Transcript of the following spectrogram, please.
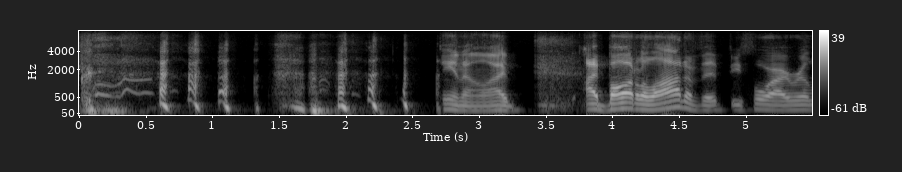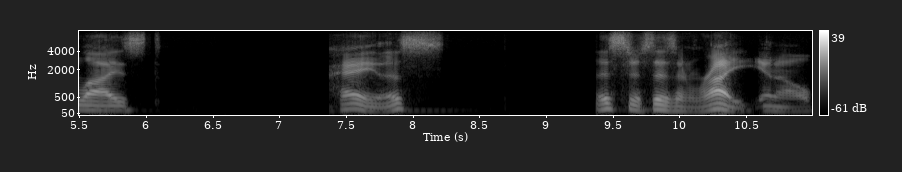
you know, I I bought a lot of it before I realized, hey, this this just isn't right. You know,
